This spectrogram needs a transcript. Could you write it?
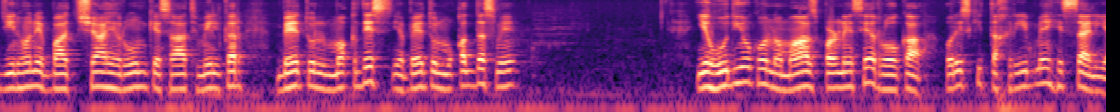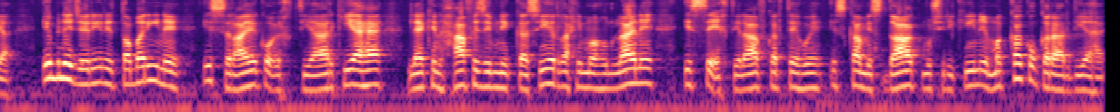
جنہوں نے بادشاہ روم کے ساتھ مل کر بیت المقدس یا بیت المقدس میں یہودیوں کو نماز پڑھنے سے روکا اور اس کی تقریب میں حصہ لیا۔ ابن جریر تبری نے اس رائے کو اختیار کیا ہے، لیکن حافظ ابن کثیر رحمہ اللہ نے اس سے اختلاف کرتے ہوئے اس کا مصداق مشرقین مکہ کو قرار دیا ہے۔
